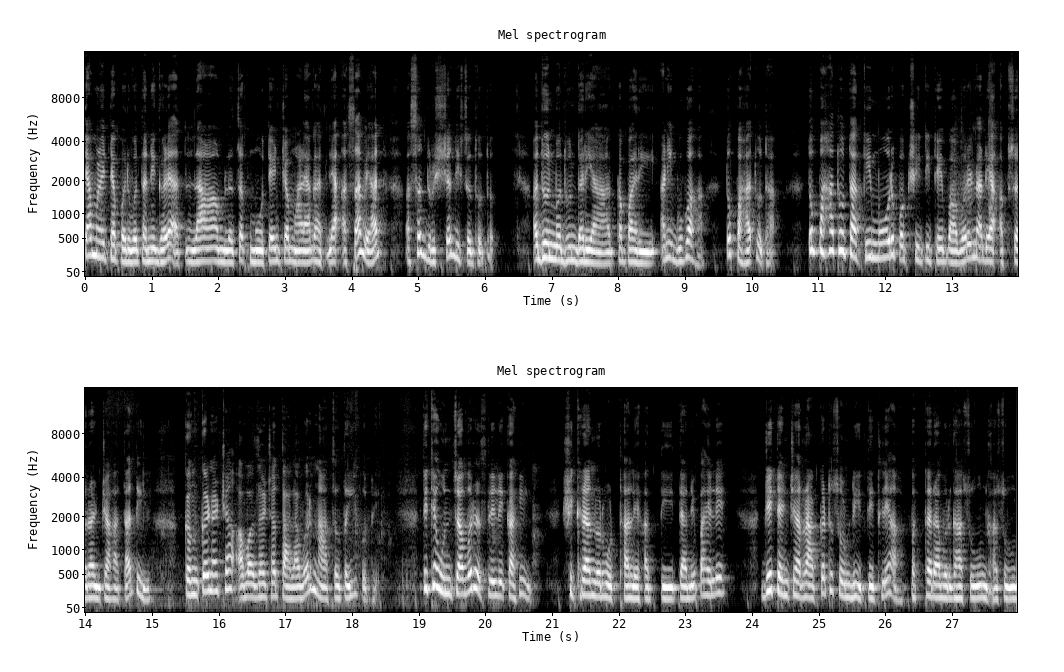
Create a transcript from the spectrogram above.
त्यामुळे त्या पर्वताने गळ्यात लांब लचक मोत्यांच्या माळ्या घातल्या असाव्यात असं दृश्य दिसत होतं. अधूनमधून दर्या कपारी आणि गुहा तो पाहत होता. तो पाहत होता की मोर पक्षी तिथे वावरणाऱ्या अप्सरांच्या हातातील कंकणाच्या आवाजाच्या तालावर नाचतही होते. तिथे उंचावर असलेले काही शिखरांवर मोठाले हत्ती त्याने पाहिले. जे त्यांच्या राकट सोंडी तिथल्या पत्थरावर घासून घासून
